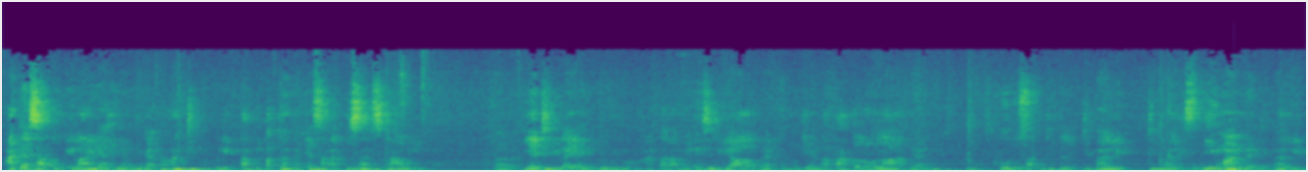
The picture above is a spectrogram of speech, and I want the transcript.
ada satu wilayah yang tidak pernah dikulik tapi tegangannya sangat besar sekali. Uh, ya di wilayah itu gitu, antara manajerial dan kemudian tata kelola dan urusan di, di balik di balik seniman dan di balik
